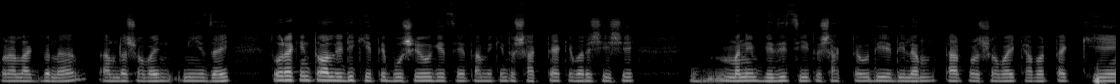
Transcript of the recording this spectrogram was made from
করা লাগবে না, আমরা সবাই নিয়ে যাই। তো ওরা কিন্তু অলরেডি খেতে বসেও গেছে। তো আমি কিন্তু শাকটা একেবারে শেষে মানে ভেজেছি, তো শাকটাও দিয়ে দিলাম। তারপর সবাই খাবারটা খেয়ে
